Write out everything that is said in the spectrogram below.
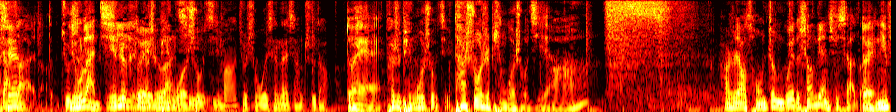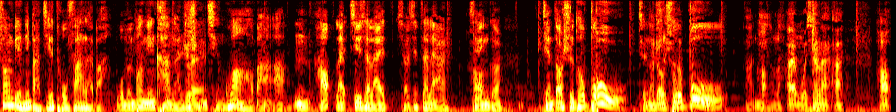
下载的？就是浏览器您这肯定是苹果手机吗？就是我现在想知道，对，它是苹果手机他说是苹果手机。啊？还是要从正规的商店去下载？，对，您方便您把截图发来吧，我们帮您看看是什么情况，好吧？啊，嗯，好，来，接下来小新，咱俩麒麟哥，剪刀石头布，剪刀石头布啊，你赢了。哎，我先来啊。好，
